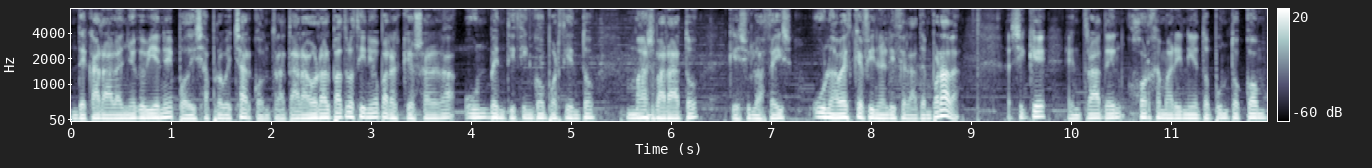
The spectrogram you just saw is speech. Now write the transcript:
de cara al año que viene, podéis aprovechar, contratar ahora el patrocinio para que os salga un 25% más barato que si lo hacéis una vez que finalice la temporada. Así que entrad en jorgemarinieto.com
